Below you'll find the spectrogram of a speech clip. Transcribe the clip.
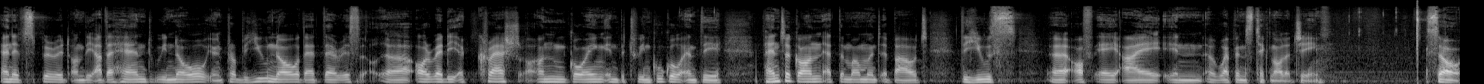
and its spirit on the other hand, we know, and probably you know, that there is uh, already a crash ongoing in between Google and the Pentagon at the moment about the use of AI in weapons technology. So,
